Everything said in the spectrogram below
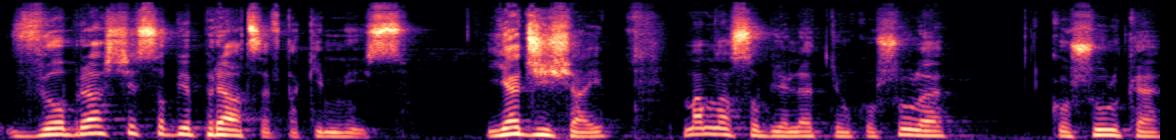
Wyobraźcie sobie pracę w takim miejscu. Ja dzisiaj mam na sobie letnią koszulę, koszulkę,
